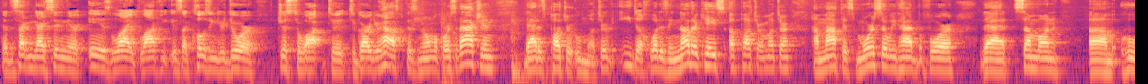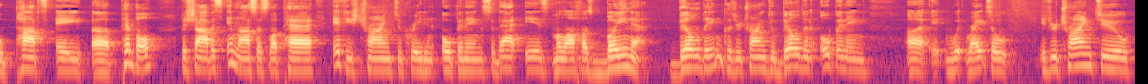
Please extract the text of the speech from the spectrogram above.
that the second guy sitting there is like locking, is like closing your door just to, walk, to, to guard your house because the normal course of action, that is pater umutter. Idach, what is another case of pater umutter? Hamafis, more so we've had before that someone um, who pops a uh, pimple, b'shabbos imlasas lapeh, if he's trying to create an opening, so that is malachas boine, building, because you're trying to build an opening, uh, it, right? So if you're trying to,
